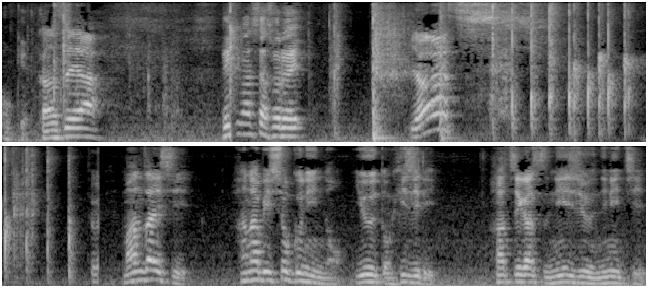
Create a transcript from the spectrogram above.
オッケー。完成や。できました書類。よし漫才師花火職人のゆうとひじり8月22日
